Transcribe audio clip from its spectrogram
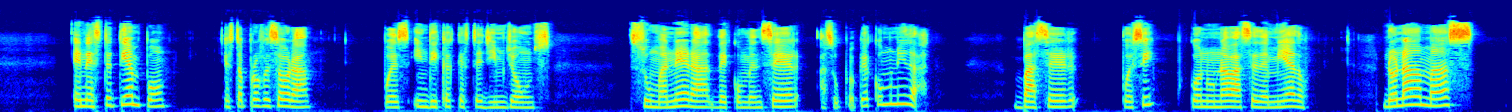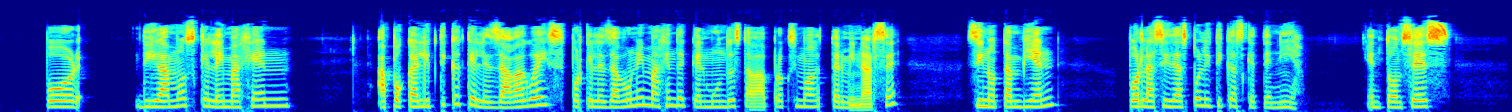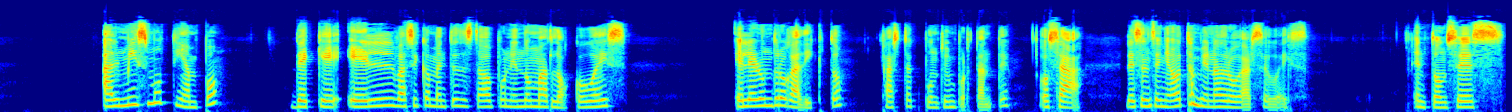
en este tiempo, esta profesora pues indica que este Jim Jones, su manera de convencer a su propia comunidad va a ser, pues sí, con una base de miedo. No nada más por, digamos, que la imagen apocalíptica que les daba, güey, porque les daba una imagen de que el mundo estaba próximo a terminarse, sino también por las ideas políticas que tenía. Entonces, al mismo tiempo de que él básicamente se estaba poniendo más loco, güey, él era un drogadicto, hashtag punto importante, o sea, les enseñaba también a drogarse, güey. Entonces,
